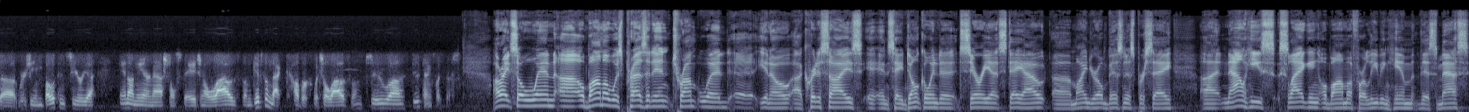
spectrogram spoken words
uh, regime both in Syria and on the international stage and allows them, gives them that cover, which allows them to uh, do things like this. All right. So when uh, Obama was president, Trump would, uh, you know, uh, criticize and say, "Don't go into Syria, stay out, uh, mind your own business," per se. Uh, now he's slagging Obama for leaving him this mess.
